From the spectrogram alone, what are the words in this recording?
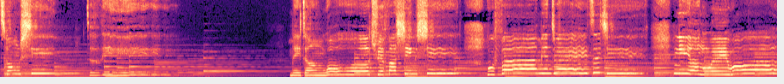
从心的力。每当我缺乏信心，无法面对自己，你安慰我，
